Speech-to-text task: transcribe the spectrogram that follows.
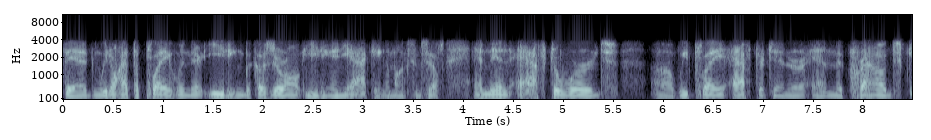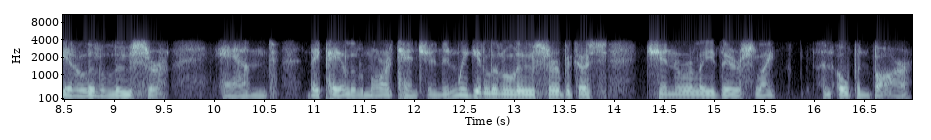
fed, and we don't have to play when they're eating because they're all eating and yakking amongst themselves. And then afterwards, uh, we play after dinner, and the crowds get a little looser, and they pay a little more attention, and we get a little looser because generally there's like an open bar,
